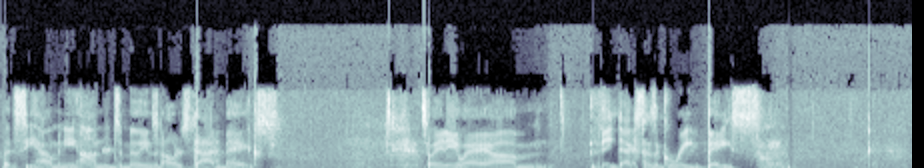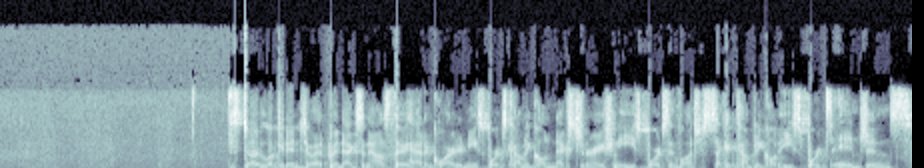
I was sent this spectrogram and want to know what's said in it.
Let's see how many hundreds of millions of dollars that makes. So anyway, um, Vindex has a great base. Start looking into it. Vindex announced they had acquired an esports company called Next Generation Esports. They've launched a second company called Esports Engines.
